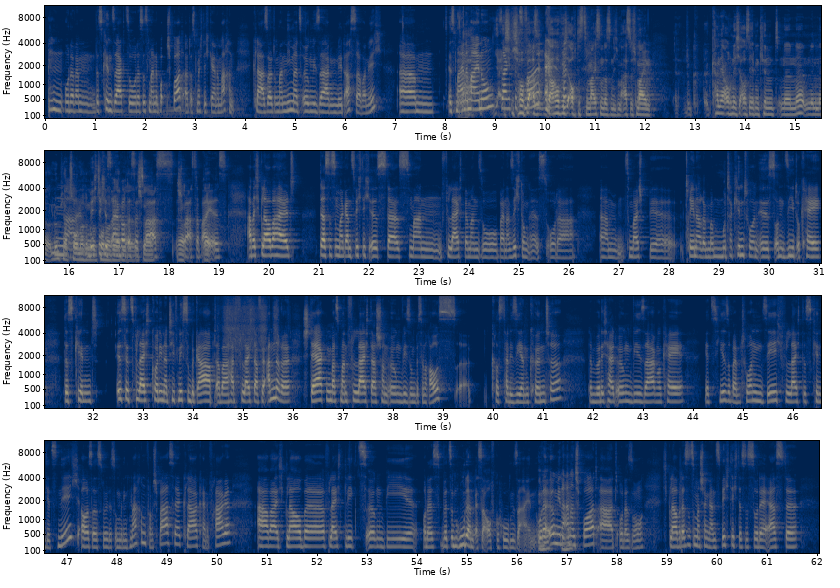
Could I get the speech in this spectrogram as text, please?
oder wenn das Kind sagt, so, das ist meine Sportart, das möchte ich gerne machen. Klar, sollte man niemals irgendwie sagen, nee, das aber nicht. Ähm, ist meine ja, Meinung, ja, sage ich, ich, ich hoffe, mal. Also, da hoffe ich auch, dass die meisten das nicht machen. Also ich meine, kann ja auch nicht aus jedem Kind eine, ne, eine Olympiaturnerin Wichtig ist einfach, dass der Spaß, ja, Spaß dabei ja. ist. Aber ich glaube halt, dass es immer ganz wichtig ist, dass man vielleicht, wenn man so bei einer Sichtung ist oder ähm, zum Beispiel Trainerin beim Mutter-Kind-Touren ist und sieht, okay, das Kind ist jetzt vielleicht koordinativ nicht so begabt, aber hat vielleicht dafür andere Stärken, was man vielleicht da schon irgendwie so ein bisschen rauskristallisieren könnte, dann würde ich halt irgendwie sagen, okay, jetzt hier so beim Turnen sehe ich vielleicht das Kind jetzt nicht, außer es will das unbedingt machen, vom Spaß her, klar, keine Frage. Aber ich glaube, vielleicht liegt es irgendwie oder es wird es im Rudern besser aufgehoben sein oder mhm. irgendwie in einer mhm. anderen Sportart oder so. Ich glaube, das ist immer schon ganz wichtig. Das ist so der erste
